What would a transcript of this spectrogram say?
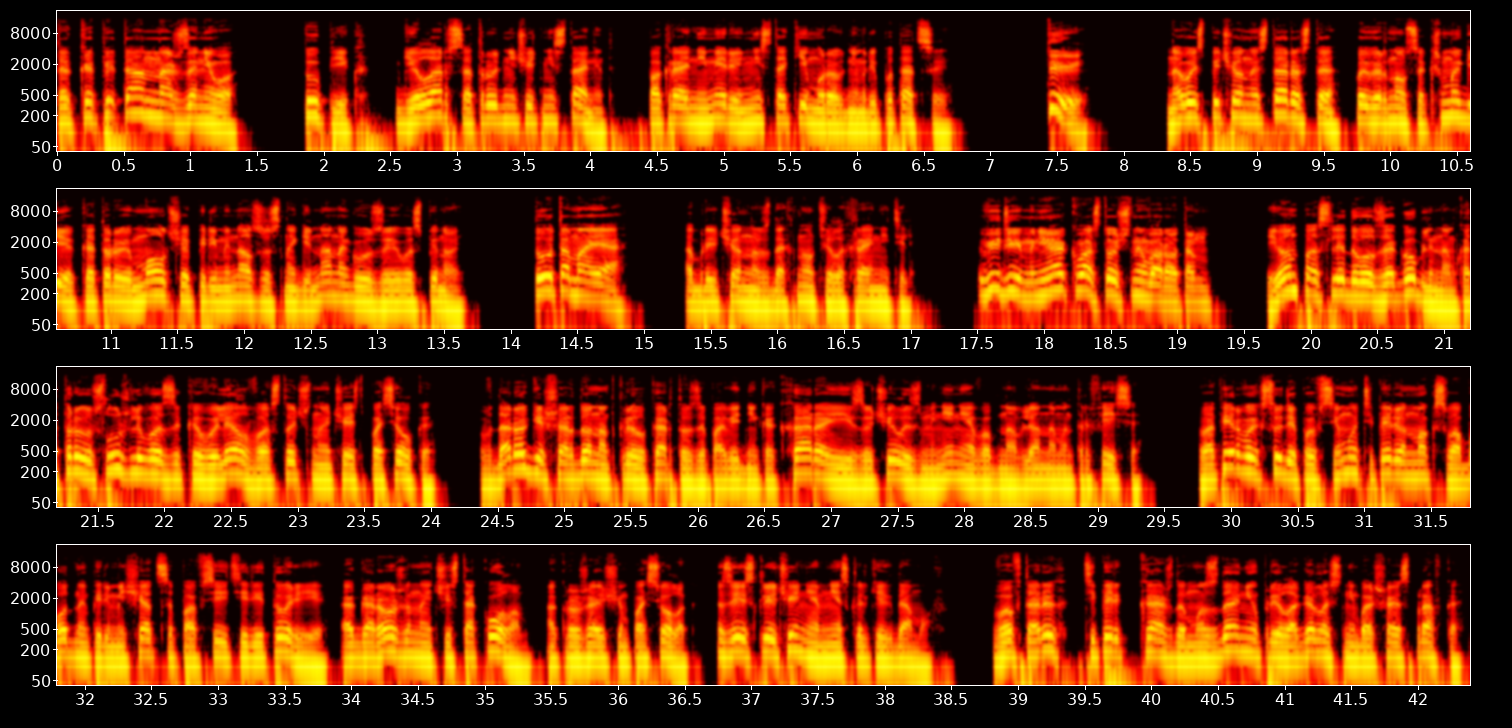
Так капитан наш за него. Тупик. Гелар сотрудничать не станет. По крайней мере, не с таким уровнем репутации. Ты, Новоиспеченный староста повернулся к Шмыге, который молча переминался с ноги на ногу за его спиной. «Тута моя!» — обреченно вздохнул телохранитель. «Веди меня к восточным воротам!» И он последовал за гоблином, который услужливо заковылял в восточную часть поселка. В дороге Шардон открыл карту заповедника Кхара и изучил изменения в обновленном интерфейсе. Во-первых, судя по всему, теперь он мог свободно перемещаться по всей территории, огороженной чистоколом, окружающим поселок, за исключением нескольких домов. Во-вторых, теперь к каждому зданию прилагалась небольшая справка.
